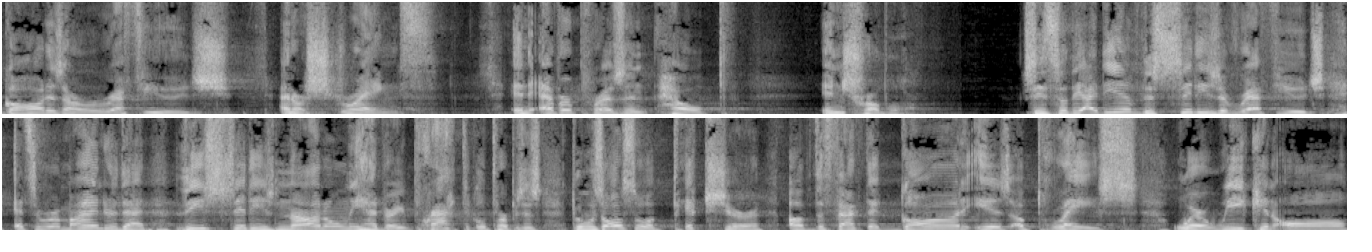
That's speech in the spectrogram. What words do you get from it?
God is our refuge and our strength, an ever present help in trouble. See, so the idea of the cities of refuge, it's a reminder that these cities not only had very practical purposes, but was also a picture of the fact that God is a place where we can all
